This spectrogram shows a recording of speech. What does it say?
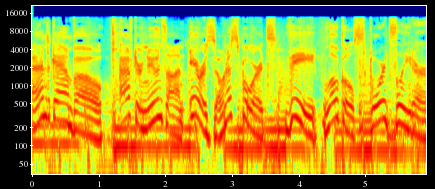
and Gambo. Afternoons on Arizona Sports, the local sports leader.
